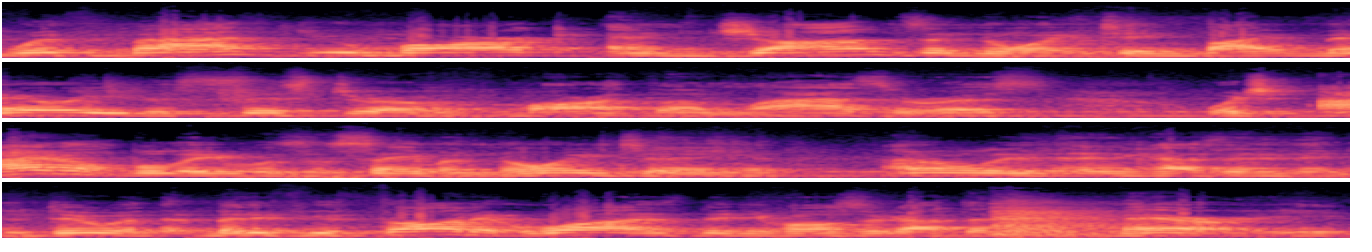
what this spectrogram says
with Matthew, Mark, and John's anointing by Mary, the sister of Martha and Lazarus, which I don't believe was the same anointing. I don't believe it has anything to do with it. But if you thought it was, then you've also got the name Mary.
